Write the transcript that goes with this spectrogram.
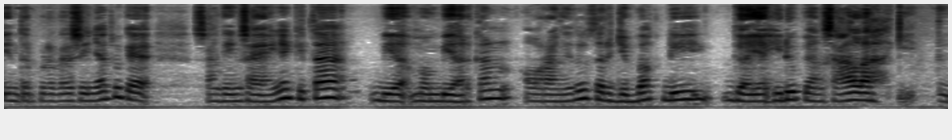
interpretasinya tuh kayak saking sayangnya kita biar membiarkan orang itu terjebak di gaya hidup yang salah gitu.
